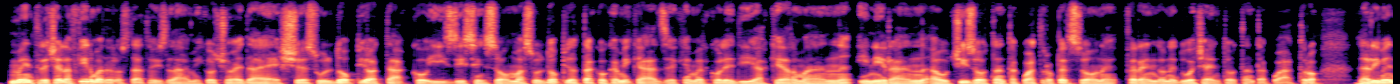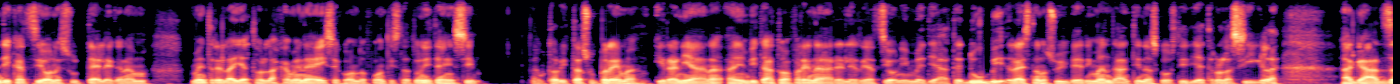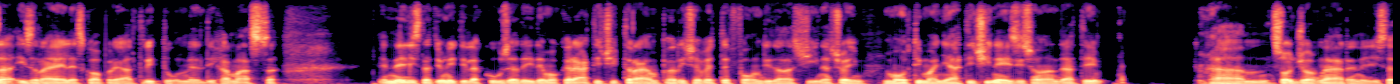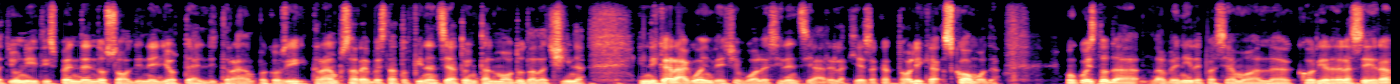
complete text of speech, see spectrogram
mentre c'è la firma dello Stato islamico, cioè Daesh, sul doppio attacco ISIS, insomma, sul doppio attacco kamikaze che mercoledì a Kerman, in Iran, ha ucciso 84 persone, ferendone 284. La rivendicazione su Telegram, mentre l'Ayatollah Khamenei, secondo fonti statunitensi, L'autorità suprema iraniana ha invitato a frenare le reazioni immediate. Dubbi restano sui veri mandanti nascosti dietro la sigla. A Gaza Israele scopre altri tunnel di Hamas. E negli Stati Uniti l'accusa dei democratici, Trump ricevette fondi dalla Cina, cioè molti magnati cinesi sono andati a mm, soggiornare negli Stati Uniti spendendo soldi negli hotel di Trump, così Trump sarebbe stato finanziato in tal modo dalla Cina. Il Nicaragua invece vuole silenziare la Chiesa Cattolica scomoda. Con questo da avvenire passiamo al Corriere della Sera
